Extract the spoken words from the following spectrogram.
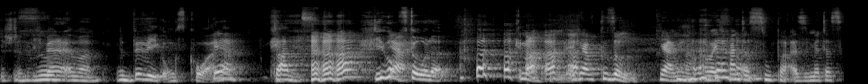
Das stimmt. Ich wäre immer ein Bewegungschor. Ja. Ne? Tanz. Die Hupfdohle. Ja. genau. Ich habe gesungen. Ja, genau. Aber ich fand das super. Also mir das,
